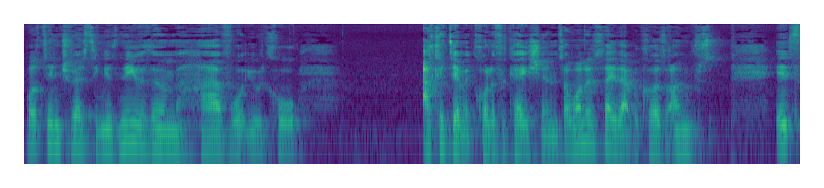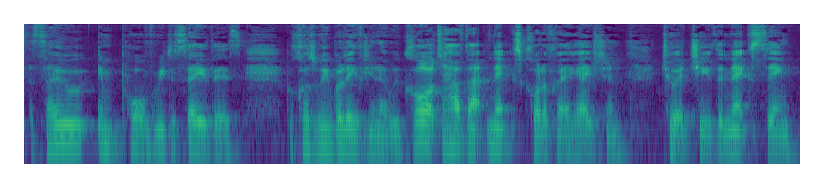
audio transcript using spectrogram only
What's interesting is neither of them have what you would call academic qualifications. I wanted to say that because I'm it's so important for me to say this because we believe, you know, we've got to have that next qualification to achieve the next thing.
